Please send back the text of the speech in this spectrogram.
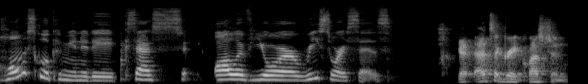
homeschool community access all of your resources? Yeah, that's a great question.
